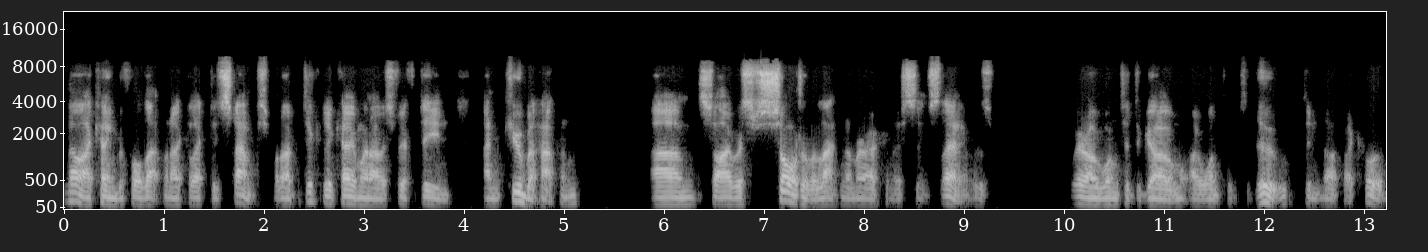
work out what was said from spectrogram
no, I came before that when I collected stamps, but I particularly came when I was 15 and Cuba happened. Um, so I was sort of a Latin Americanist since then. It was where I wanted to go and what I wanted to do. Didn't know if I could.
